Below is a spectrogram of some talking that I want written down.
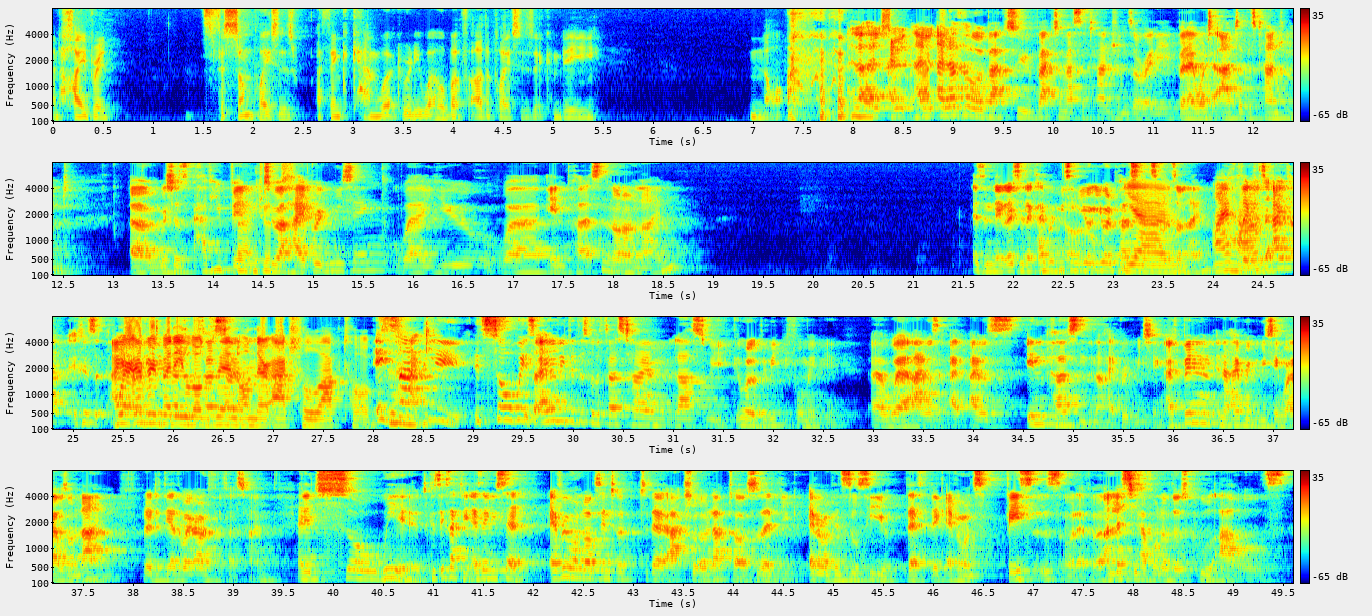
And hybrid for some places I think can work really well, but for other places it can be not. I, not I, I, I love how we're back to back to massive tangents already, but I want to add to this tangent, um, which is: Have you been Tangents. to a hybrid meeting where you were in person, not online? Isn't it? it? Is it like hybrid meeting? You you were in person, Yeah, so it's online. I have. Because I've because I Where only did that everybody logs in time. on their actual laptops. Exactly. It's so weird. So I only did this for the first time last week, well, the week before maybe, uh, where I was I, I was in person in a hybrid meeting. I've been in a hybrid meeting where I was online, but I did the other way around for the first time, and it's so weird because exactly as Amy said, everyone logs into to their actual own laptop so that you, everyone can still see their, like everyone's faces or whatever, unless you have one of those cool owls.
